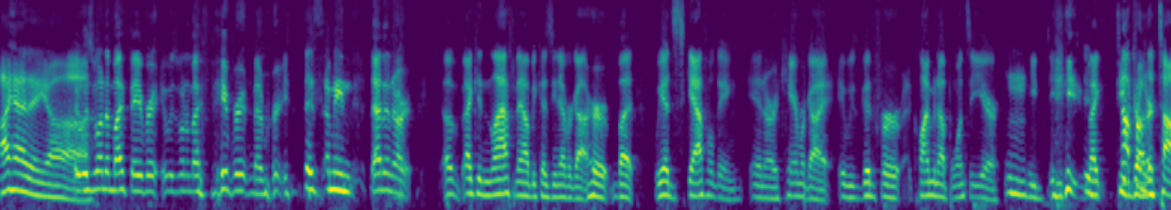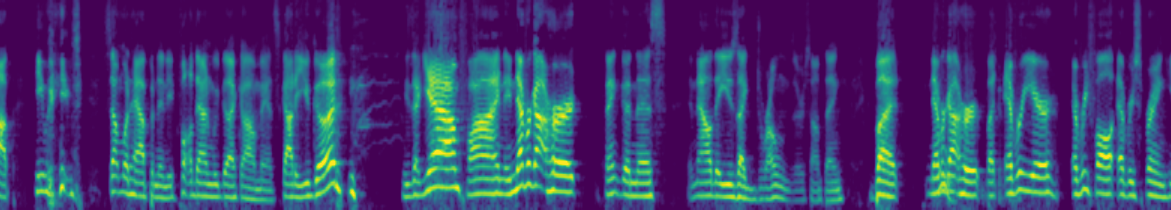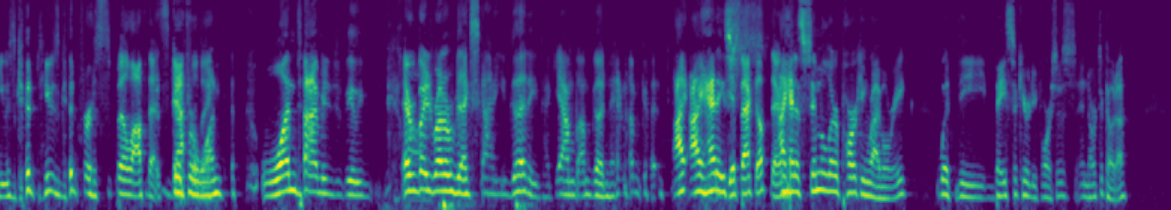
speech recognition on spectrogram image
I had a. Uh, it was one of my favorite. It was one of my favorite memories. It's, I mean, That in our, of I can laugh now because he never got hurt. But we had scaffolding in our camera guy. It was good for climbing up once a year. He, he like not from the top. He, he something would happen and he'd fall down. and We'd be like, "Oh man, Scotty, you good?" He's like, "Yeah, I'm fine." He never got hurt, thank goodness. And now they use like drones or something, but never got hurt. But every year, every fall, every spring, he was good. He was good for a spill off that Good for scaffolding. one? one time, he'd just be. Everybody'd run over and be like, "Scotty, you good?" He's like, "Yeah, I'm, I'm good, man. I'm good." I, I had a Get back up there. I had a similar parking rivalry with the base security forces in North Dakota.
